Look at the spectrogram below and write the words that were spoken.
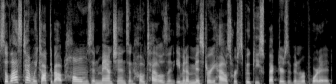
So, last time we talked about homes and mansions and hotels and even a mystery house where spooky specters have been reported.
